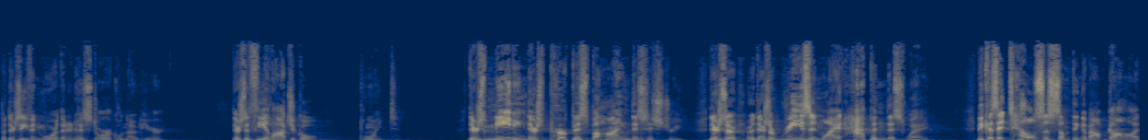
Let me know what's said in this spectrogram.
But there's even more than an historical note here, there's a theological point. There's meaning, there's purpose behind this history. There's a, there's a reason why it happened this way because it tells us something about God.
